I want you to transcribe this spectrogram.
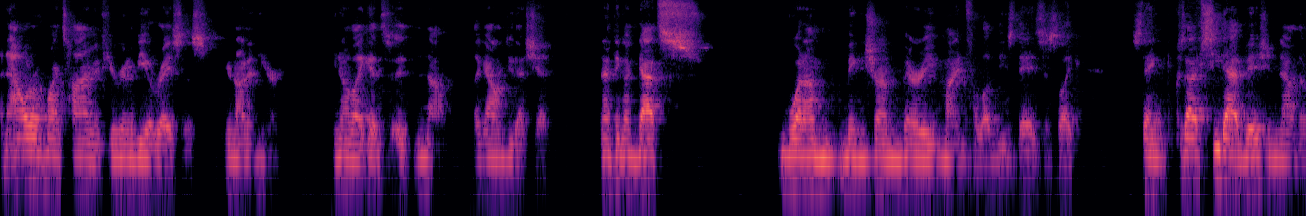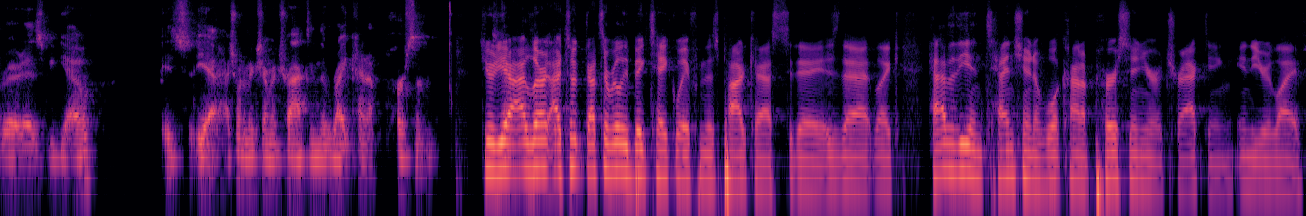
an hour of my time. If you're gonna be a racist, you're not in here. You know, like it's it, no. Like I don't do that shit. And I think like that's what I'm making sure I'm very mindful of these days is like saying because I see that vision down the road as we go. Is yeah, I just want to make sure I'm attracting the right kind of person. Dude, yeah, I learned. I took that's a really big takeaway from this podcast today is that like have the intention of what kind of person you're attracting into your life.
